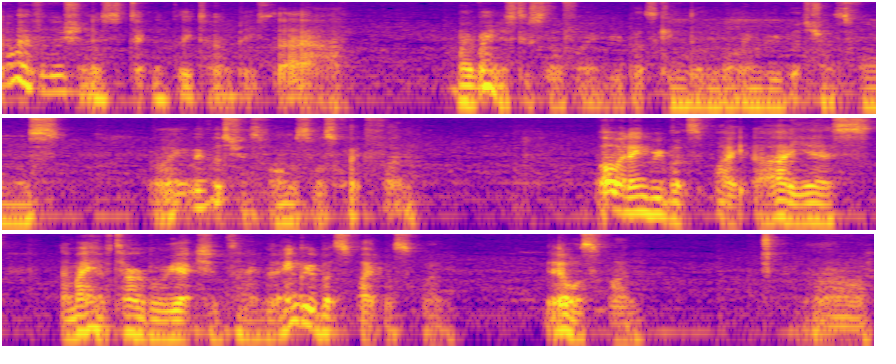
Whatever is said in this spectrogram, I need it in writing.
Oh, Evolution is technically turn-based. Ah, my brain is too slow for Angry Birds Kingdom or Angry Birds Transformers. Angry Birds Transformers was quite fun. Oh, an Angry Birds fight. Ah, yes. I might have terrible reaction time, but Angry Birds fight was fun. It was fun. Oh.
